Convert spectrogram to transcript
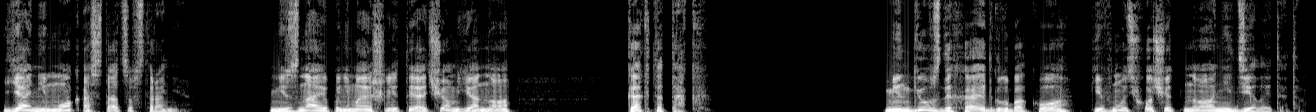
Я не мог остаться в стороне. Не знаю, понимаешь ли ты, о чем я, но как-то так. Мингю вздыхает глубоко, кивнуть хочет, но не делает этого.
